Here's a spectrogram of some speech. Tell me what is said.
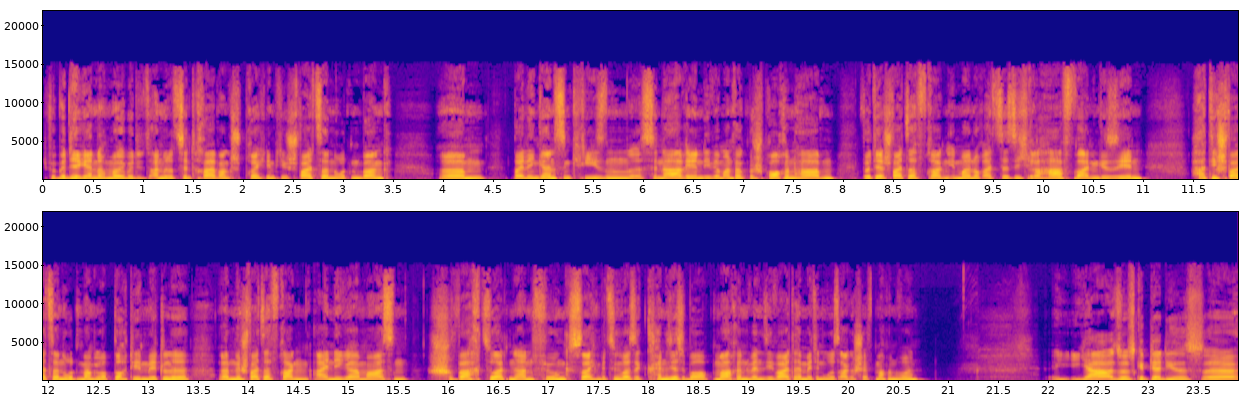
Ich würde mit dir gerne nochmal über die andere Zentralbank sprechen, nämlich die Schweizer Notenbank. Ähm, bei den ganzen Krisenszenarien, die wir am Anfang besprochen haben, wird der Schweizer Fragen immer noch als der sichere Hafen angesehen. Hat die Schweizer Notenbank überhaupt noch die Mittel, ähm, den Schweizer Fragen einigermaßen schwach zu halten, in Anführungszeichen, beziehungsweise können sie es überhaupt machen, wenn sie weiter mit den USA Geschäft machen wollen? Ja, also es gibt ja dieses äh,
